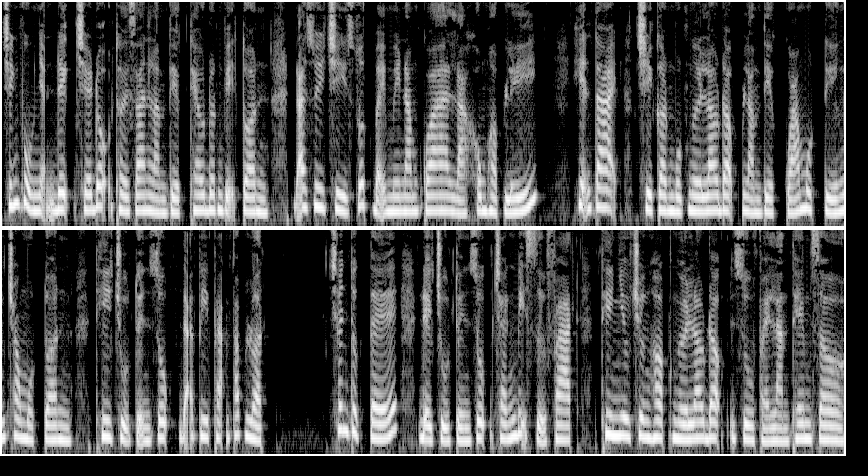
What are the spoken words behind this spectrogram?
Chính phủ nhận định chế độ thời gian làm việc theo đơn vị tuần đã duy trì suốt 70 năm qua là không hợp lý. Hiện tại, chỉ cần một người lao động làm việc quá một tiếng trong một tuần thì chủ tuyển dụng đã vi phạm pháp luật. Trên thực tế, để chủ tuyển dụng tránh bị xử phạt, thì nhiều trường hợp người lao động dù phải làm thêm giờ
